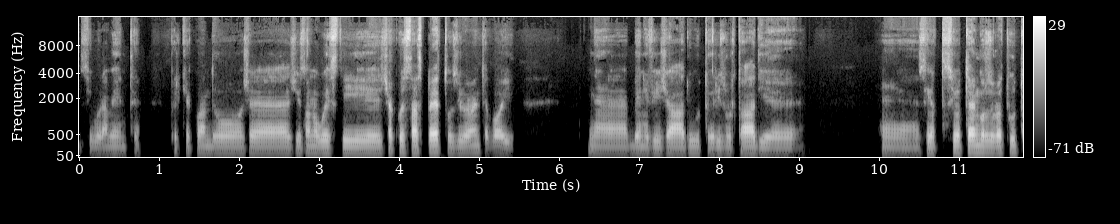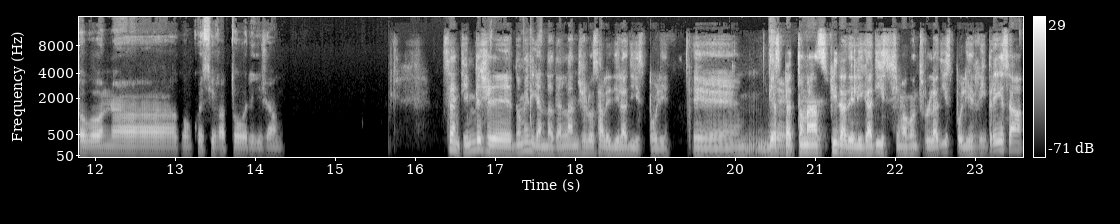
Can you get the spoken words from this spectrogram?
sicuramente, perché quando c'è, ci sono questi, c'è questo aspetto sicuramente poi eh, beneficia tutto, i risultati e, eh, si, si, ottengono soprattutto con, uh, con questi fattori, diciamo. Senti, invece domenica andate all'Angelo Sale di Ladispoli. E vi sì. aspetta una sfida delicatissima contro la Dispoli in ripresa,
